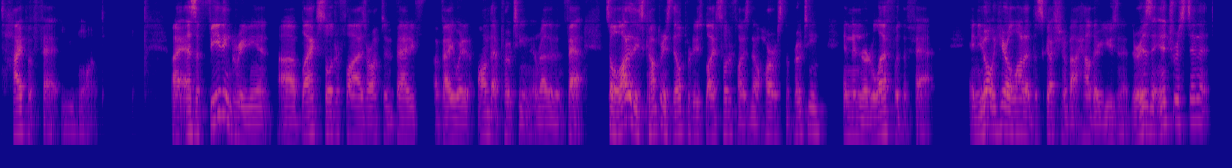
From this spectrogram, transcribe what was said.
type of fat you want. Uh, as a feed ingredient, uh, black soldier flies are often evaluated on that protein rather than fat. So a lot of these companies, they'll produce black soldier flies and they'll harvest the protein and then they're left with the fat. And you don't hear a lot of discussion about how they're using it. There is an interest in it,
